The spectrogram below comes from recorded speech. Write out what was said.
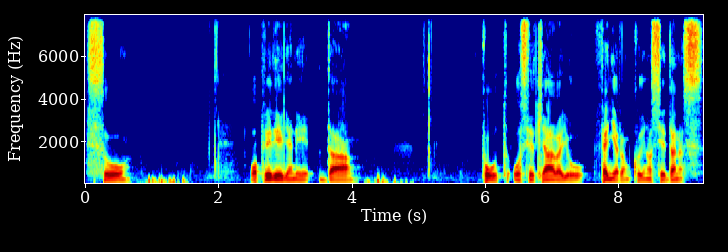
su opredjeljeni da put osvjetljavaju fenjerom koji nose danas,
